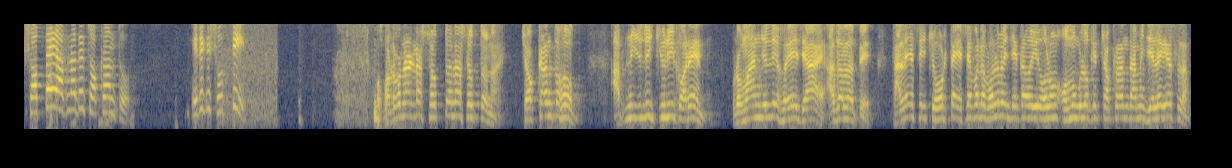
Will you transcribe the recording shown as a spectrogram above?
সবটাই আপনাদের চক্রান্ত। এটা কি সত্যি? ঘটনাটা সত্য না সত্য নয়। চক্রান্ত হোক আপনি যদি চুরি করেন প্রমাণ যদি হয়ে যায় আদালতে তাহলে সেই চোরটা এসে পরে বলবে যেটা ওই অমুক- লোকের চক্রান্ত আমি জেলে গেছিলাম।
